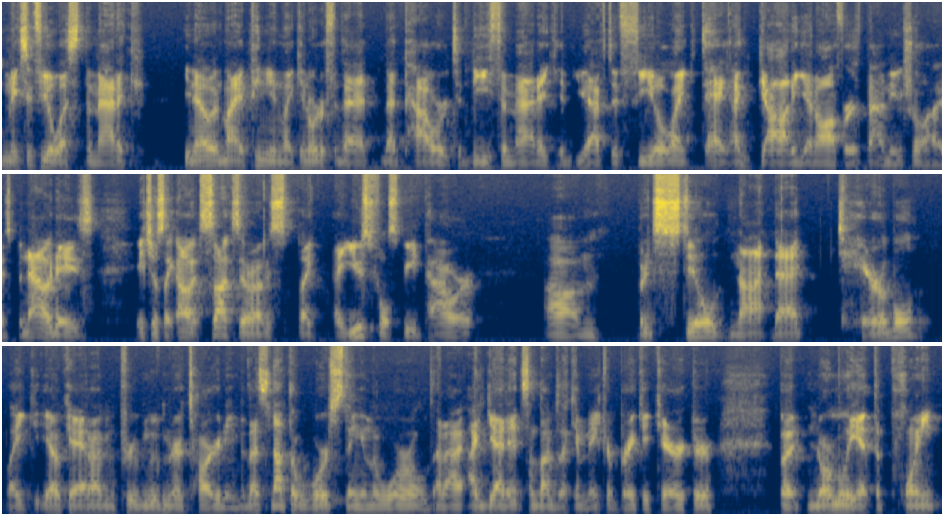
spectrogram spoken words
makes it feel less thematic you know? In my opinion like in order for that that power to be thematic you have to feel like dang i gotta get off earthbound neutralize but nowadays it's just like oh it sucks. I don't have a, like a useful speed power. Um but it's still not that terrible like okay i don't have improved movement or targeting but that's not the worst thing in the world and i, I get it. Sometimes i can make or break a character but normally at the point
